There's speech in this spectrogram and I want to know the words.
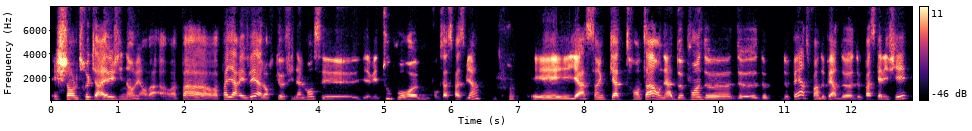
Et je sens le truc arriver. Je dis non, mais on va, on va, pas, on va pas y arriver. Alors que finalement, il y avait tout pour, euh, pour que ça se passe bien. Et il y a 5-4 30 ans, on est à deux points de, de, de, de perdre, enfin de perdre, de ne pas se qualifier.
